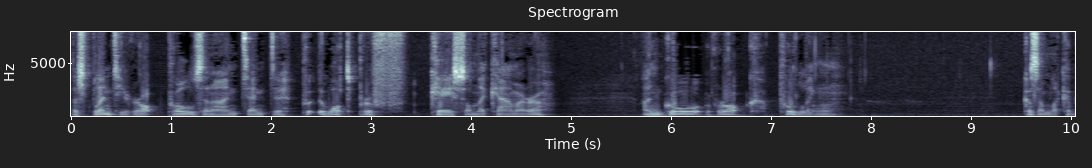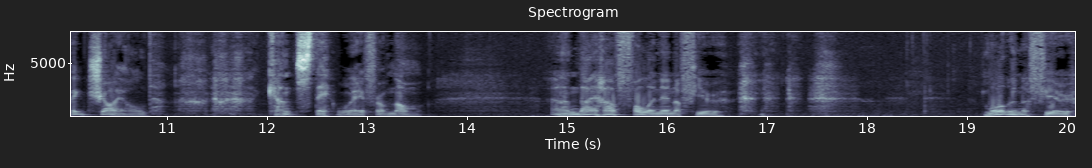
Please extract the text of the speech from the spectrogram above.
There's plenty of rock pools and I intend to put the waterproof case on the camera and go rock pulling. Because I'm like a big child. Can't stay away from them. And I have fallen in a few. More than a few.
